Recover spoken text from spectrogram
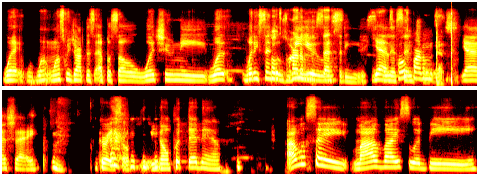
what when, once we drop this episode, what you need, what what essentials we Postpartum use. necessities. Yes, and postpartum. essentials. Yes, Shay. Great. So you gonna put that down. I would say my advice would be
